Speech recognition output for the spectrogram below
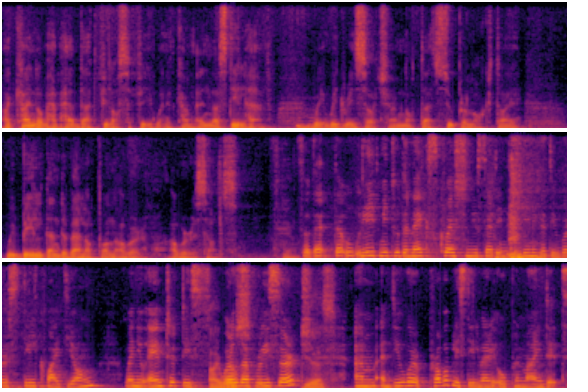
i kind of have had that philosophy when it comes and i still have mm -hmm. with, with, research. I'm not that super locked. I we build and develop on our our results. Yeah. so that that will lead me to the next question you said in the beginning that you were still quite young when you entered this I world was, of research. Yes um, and you were probably still very open minded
